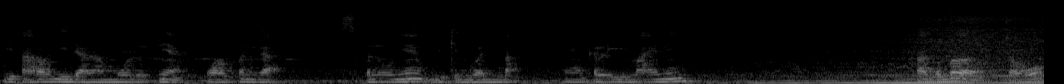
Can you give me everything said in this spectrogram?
ditaruh di dalam mulutnya walaupun nggak sepenuhnya bikin gua enak yang kelima ini Huggable cowok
